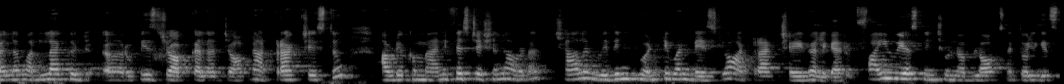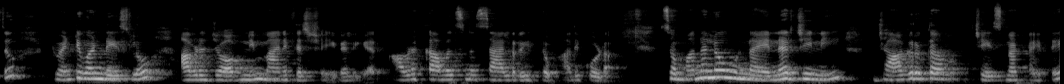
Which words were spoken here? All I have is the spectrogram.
గల వన్ ల్యాక్ రూపీస్ జాబ్ గల జాబ్‌ని అట్రాక్ట్ చేస్తూ ఆవిడ యొక్క మేనిఫెస్టేషన్ ఆవిడ చాలా వితిన్ 21 డేస్‌లో అట్రాక్ట్ చేయగలిగారు. ఫైవ్ ఇయర్స్ నుంచి ఉన్న బ్లాగ్స్ని తొలగిస్తూ 21 డేస్‌లో ఆవిడ జాబ్‌ని మేనిఫెస్ట్ చేయగలిగారు. ఆవిడకి కావాల్సిన శాలరీతో అది కూడా. సో, మనలో ఉన్న ఎనర్జీని జాగృతం చేసినట్టయితే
